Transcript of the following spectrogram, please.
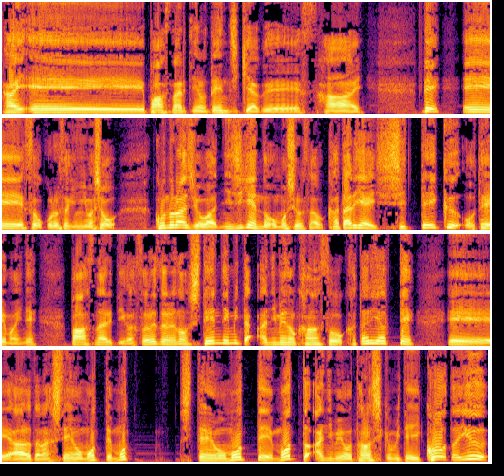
はい、えー、パーソナリティの電磁気役です。はい。で、えー、そう、これを先に言いましょう。このラジオは二次元の面白さを語り合い知っていくをテーマにね、パーソナリティがそれぞれの視点で見たアニメの感想を語り合って、えー、新たな視点を持っても、視点を持ってもっとアニメを楽しく見ていこうという、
